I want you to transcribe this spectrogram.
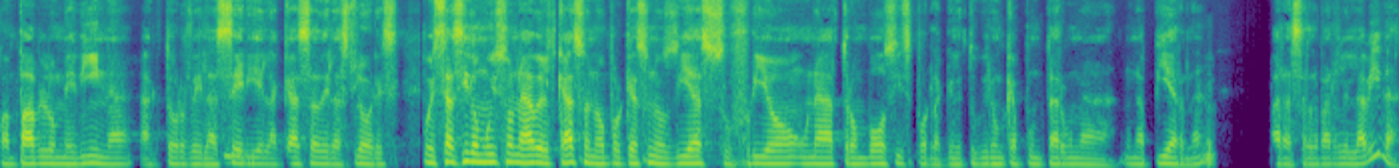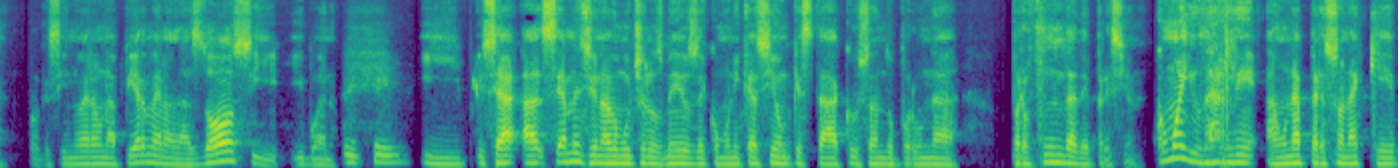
Juan Pablo Medina, actor de la serie La Casa de las Flores, pues ha sido muy sonado el caso, ¿no? Porque hace unos días sufrió una trombosis por la que le tuvieron que apuntar una, pierna para salvarle la vida, porque si no era una pierna, eran las dos y, bueno, y se ha, se ha, mencionado mucho en los medios de comunicación que está cruzando por una profunda depresión. ¿Cómo ayudarle a una persona que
